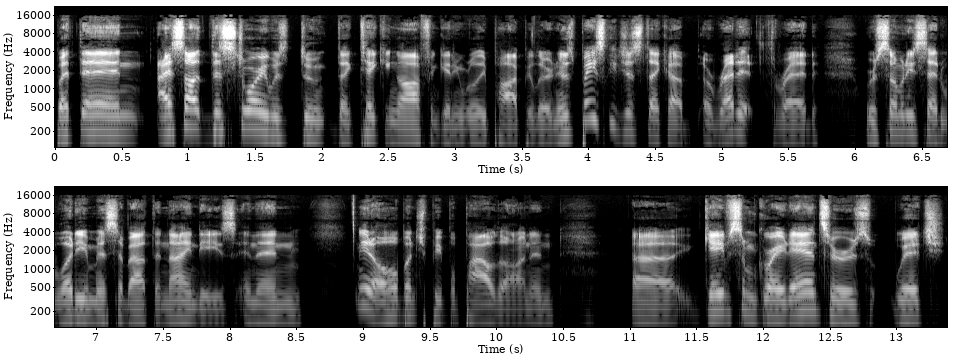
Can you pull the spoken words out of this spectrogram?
But then I saw this story was doing like taking off and getting really popular. And it was basically just like a, a Reddit thread where somebody said, What do you miss about the 90s? And then, you know, a whole bunch of people piled on. And uh, gave some great answers, which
